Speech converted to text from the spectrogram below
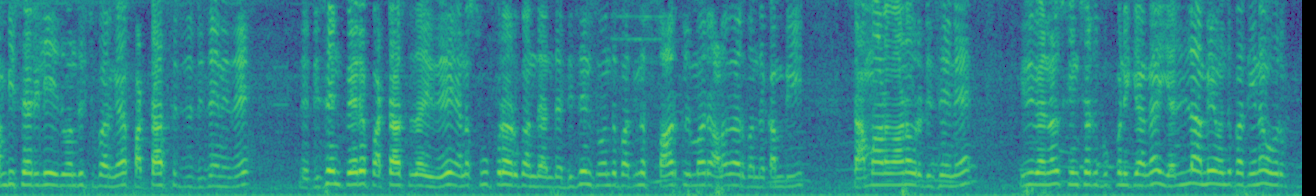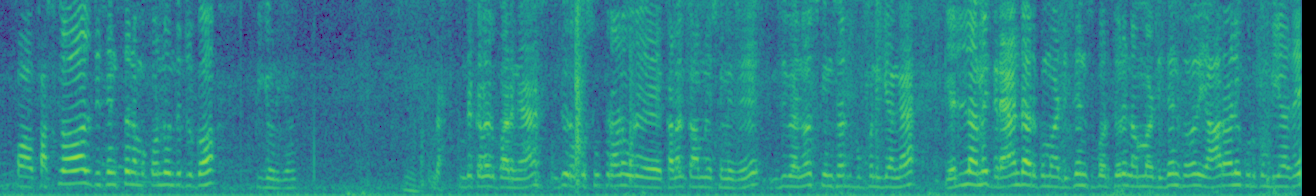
கம்பி சாரிலே இது வந்துருச்சு பாருங்க. பட்டாசு டிசைன் இது. இந்த டிசைன் பேரே பட்டாசு தான் இது. ஏன்னா சூப்பராக இருக்கும். அந்த அந்த டிசைன்ஸ் வந்து பார்த்தீங்கன்னா ஸ்பார்க்கிள் மாதிரி அழகாக இருக்கும் அந்த கம்பி. செம அழகான ஒரு டிசைனு இது வேணாலும் ஸ்க்ரீன்ஷாட் புக் பண்ணிக்காங்க. எல்லாமே வந்து பார்த்தீங்கன்னா ஒரு ஃபஸ்ட் கிளாஸ் டிசைன்ஸ் தான் நம்ம கொண்டு வந்துட்டுருக்கோம் பிக்க இந்த கலர் பாருங்கள் இது ரொம்ப சூப்பரான ஒரு கலர் காம்பினேஷன் இது. இது வேணாலும் ஸ்க்ரீன்ஷாட் புக் பண்ணிக்காங்க. எல்லாமே கிராண்டாக இருக்குமா டிசைன்ஸ் பொறுத்தவரை? நம்ம டிசைன்ஸ் வந்து யாராலையும் கொடுக்க முடியாது.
